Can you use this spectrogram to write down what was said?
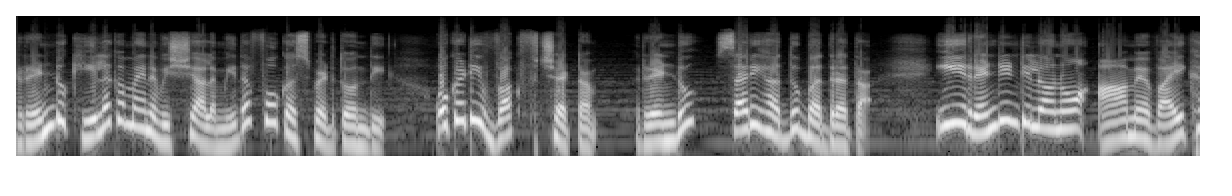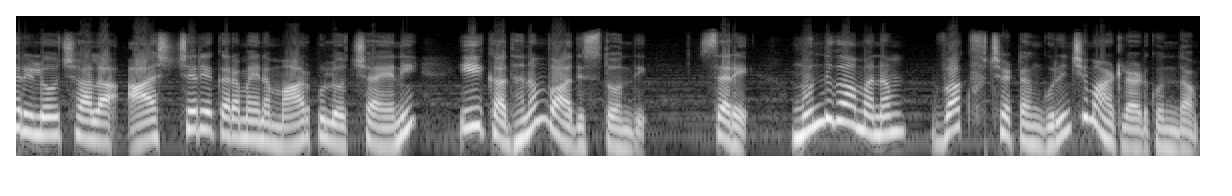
రెండు కీలకమైన విషయాల మీద ఫోకస్ పెడుతోంది. ఒకటి వక్ఫ్ చట్టం రెండు సరిహద్దు భద్రత. ఈ రెండింటిలోనూ ఆమె వైఖరిలో చాలా ఆశ్చర్యకరమైన మార్పులొచ్చాయని ఈ కథనం వాదిస్తోంది. సరే ముందుగా మనం వక్ఫ్ చట్టం గురించి మాట్లాడుకుందాం.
